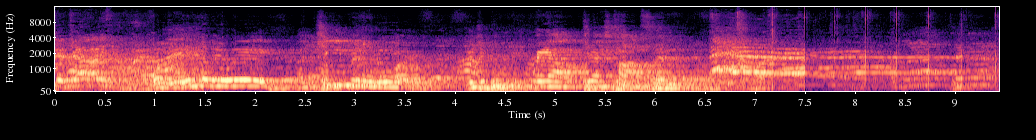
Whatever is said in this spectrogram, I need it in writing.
For the NWA Achievement Award, could you please bring out Tex Thompson? Come on out, Tex.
